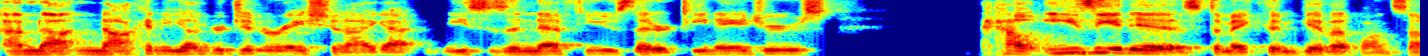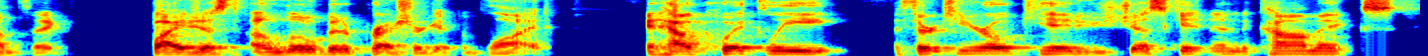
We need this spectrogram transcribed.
i'm not knocking the younger generation. I got nieces and nephews that are teenagers. How easy it is to make them give up on something by just a little bit of pressure getting applied and how quickly a 13 year old kid who's just getting into comics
